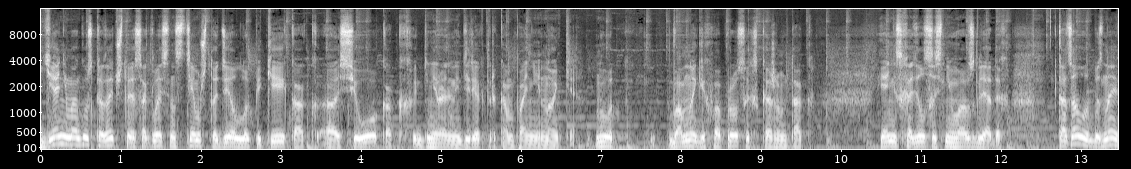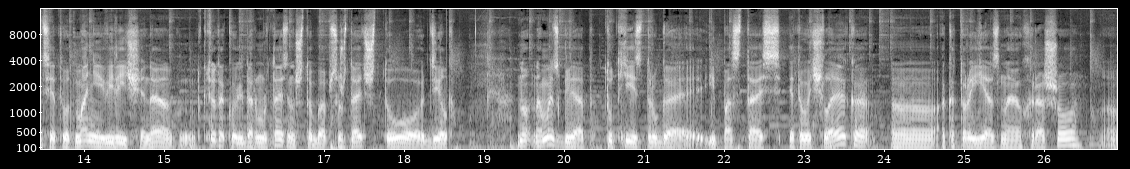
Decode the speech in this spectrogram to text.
Я не могу сказать, что я согласен с тем, что делал ОПК как CEO, а, как генеральный директор компании Nokia. Ну вот во многих вопросах, скажем так, я не сходился с ним во взглядах. Казалось бы, знаете, это вот мания величия. Да? Кто такой Эльдар Муртазин, чтобы обсуждать, что делал но, на мой взгляд, тут есть другая ипостась этого человека, э, о которой я знаю хорошо э,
